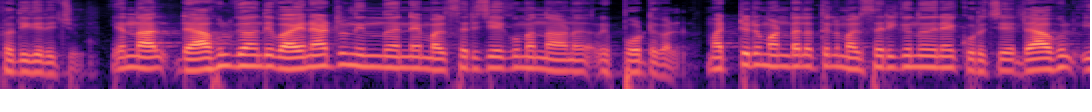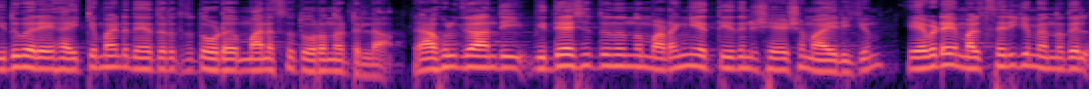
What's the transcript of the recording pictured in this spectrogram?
പ്രതികരിച്ചു. എന്നാൽ രാഹുൽ ഗാന്ധി വയനാട്ടിൽ നിന്ന് തന്നെ മത്സരിച്ചേക്കുമെന്നാണ് റിപ്പോർട്ടുകൾ. മറ്റൊരു മണ്ഡലത്തിൽ മത്സരിക്കുന്നതിനെക്കുറിച്ച് രാഹുൽ ഇതുവരെ ഹൈക്കമാൻഡ് നേതൃത്വത്തോട് മനസ്സ് തുറന്നിട്ടില്ല. രാഹുൽ ഗാന്ധി വിദേശത്തു നിന്നും മടങ്ങിയെത്തിയതിനു ശേഷമായിരിക്കും എവിടെ മത്സരിക്കുമെന്നതിൽ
